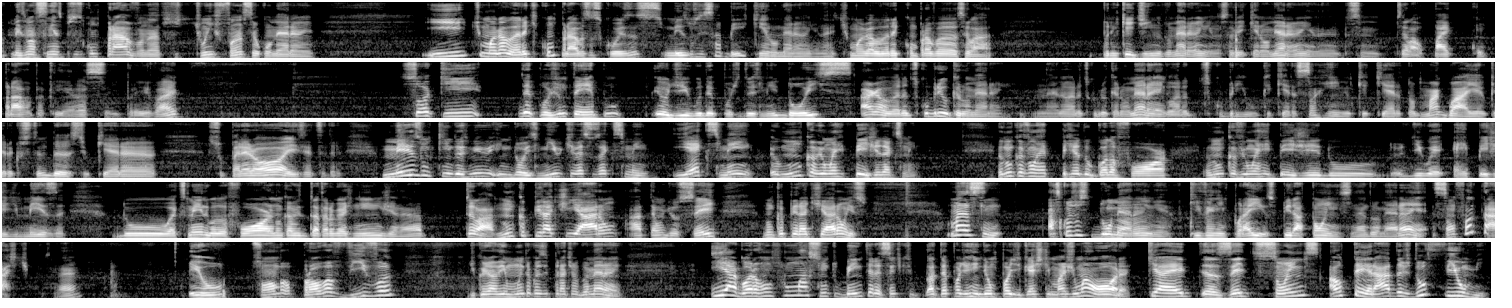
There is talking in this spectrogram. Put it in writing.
mesmo assim as pessoas compravam, né? Tinha uma infância com Homem-Aranha. E tinha uma galera que comprava essas coisas mesmo sem saber quem era o Homem-Aranha, né? Tinha uma galera que comprava, sei lá, brinquedinho do Homem-Aranha, não sabia quem era o Homem-Aranha, né? Assim, sei lá, o pai comprava pra criança e por aí vai. Só que depois de um tempo, eu digo depois de 2002, a galera descobriu que era o Homem-Aranha. Né? A galera descobriu que era o Homem-Aranha, a galera descobriu o que, que era Sam Raimi, o que, que era Tobey Maguire, o que era Kristen Dust, o que era super-heróis, etc. Mesmo que em 2000, em 2000 tivesse os X-Men. E X-Men, eu nunca vi um RPG do X-Men. Eu nunca vi um RPG do God of War. Eu nunca vi um RPG do. Eu digo RPG de mesa. Do X-Men, do God of War. Nunca vi do Tartarugas Ninja, né? Sei lá, nunca piratearam, até onde eu sei. Nunca piratearam isso. Mas assim, as coisas do Homem-Aranha que vendem por aí, os piratões né, do Homem-Aranha, são fantásticos, né? Eu sou uma prova viva de que eu já vi muita coisa pirateada do Homem-Aranha. E agora vamos para um assunto bem interessante que até pode render um podcast de mais de uma hora, que é as edições alteradas do filme.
